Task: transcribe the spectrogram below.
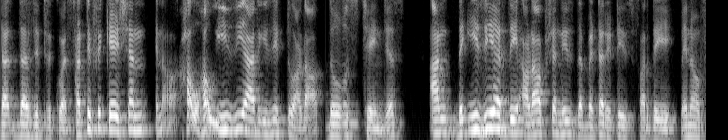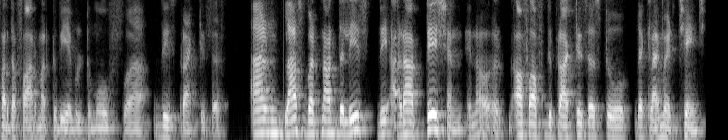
That, does it require certification? You know, how, how easy or is it to adopt those changes? And the easier the adoption is, the better it is for the, you know, for the farmer to be able to move uh, these practices. And last but not the least, the adaptation, you know, of, of the practices to the climate change.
